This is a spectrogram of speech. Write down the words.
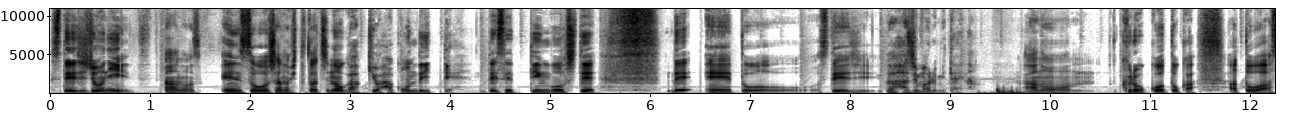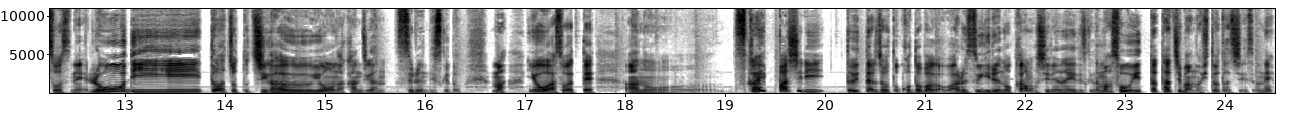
ステージ上に、あの、演奏者の人たちの楽器を運んでいって、で、セッティングをして、で、えっ、ー、と、ステージが始まるみたいな。あの、黒子とか、あとはそうですね、ローディーとはちょっと違うような感じがするんですけど、まあ、要はそうやって、あの、使いっ走りと言ったらちょっと言葉が悪すぎるのかもしれないですけど、まあそういった立場の人たちですよね。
